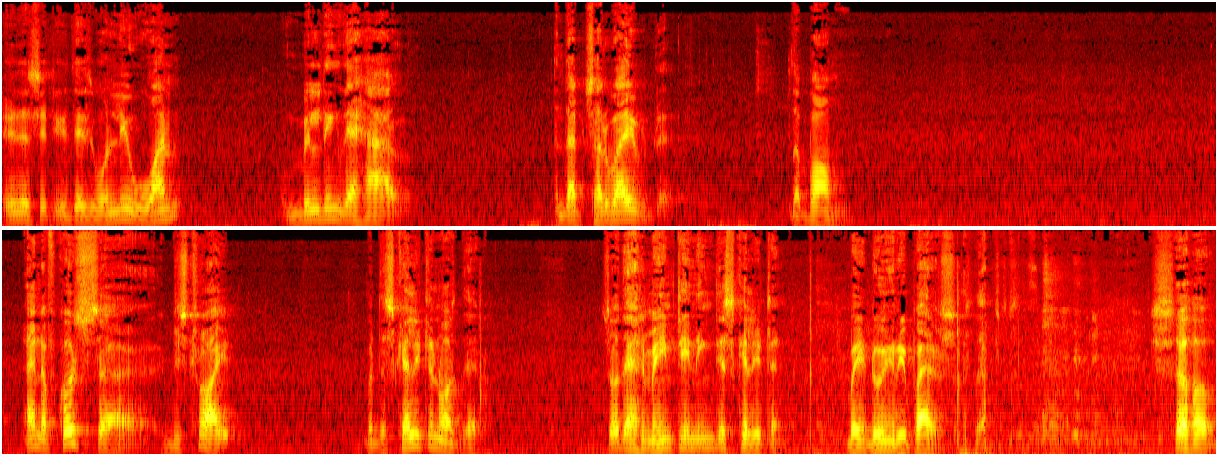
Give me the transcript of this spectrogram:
Is the city. There is only one building they have and that survived the bomb. And of course uh, destroyed, but the skeleton was there. So they are maintaining the skeleton by doing repairs. so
